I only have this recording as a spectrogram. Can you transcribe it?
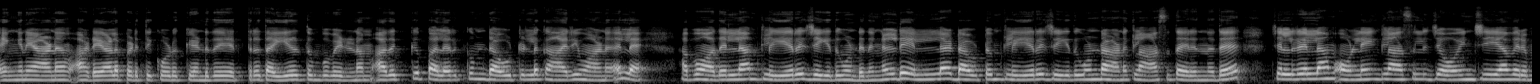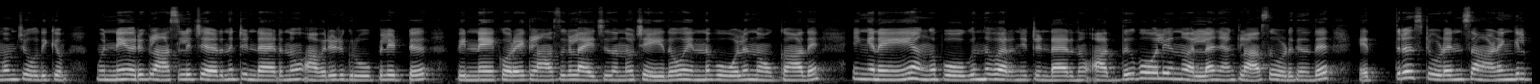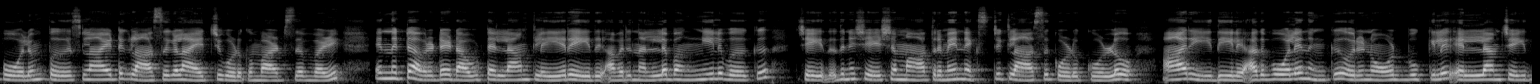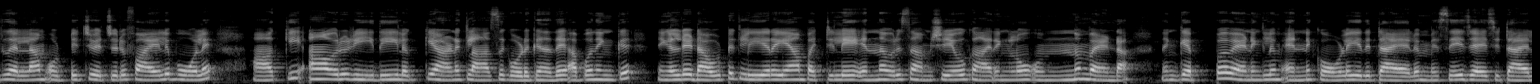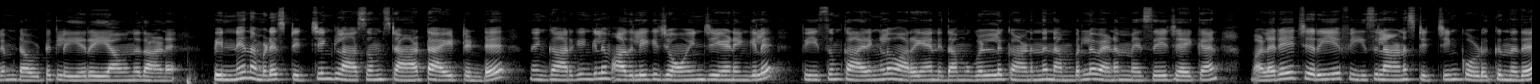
എങ്ങനെയാണ് അടയാളപ്പെടുത്തി കൊടുക്കേണ്ടത് എത്ര തയ്യൽ തുമ്പ് വിടണം അതൊക്കെ പലർക്കും ഡൗട്ടുള്ള കാര്യമാണ് അല്ലേ? അപ്പോൾ അതെല്ലാം ക്ലിയർ ചെയ്തുകൊണ്ട് നിങ്ങളുടെ എല്ലാ ഡൗട്ടും ക്ലിയർ ചെയ്തുകൊണ്ടാണ് ക്ലാസ് തരുന്നത്. ചിലരെല്ലാം ഓൺലൈൻ ക്ലാസ്സിൽ ജോയിൻ ചെയ്യാൻ വരുമ്പം ചോദിക്കും മുന്നേ ഒരു ക്ലാസ്സിൽ ചേർന്നിട്ടുണ്ടായിരുന്നു അവരൊരു ഗ്രൂപ്പിലിട്ട് പിന്നെ കുറേ ക്ലാസ്സുകൾ അയച്ചു തന്നോ ചെയ്തോ എന്ന് പോലും നോക്കാതെ ഇങ്ങനെ അങ്ങ് പോകുമെന്ന് പറഞ്ഞിട്ടുണ്ടായിരുന്നു. അതുപോലെയൊന്നും അല്ല ഞാൻ ക്ലാസ് കൊടുക്കുന്നത്. എത്ര സ്റ്റുഡൻസ് ആണെങ്കിൽ പോലും പേഴ്സണലായിട്ട് ക്ലാസ്സുകൾ അയച്ചു കൊടുക്കും വാട്സപ്പ് വഴി. എന്നിട്ട് അവരുടെ ഡൗട്ട് എല്ലാം ക്ലിയർ ചെയ്ത് അവർ നല്ല ഭംഗിയിൽ വർക്ക് ചെയ്തതിന് ശേഷം മാത്രമേ നെക്സ്റ്റ് ക്ലാസ് കൊടുക്കുള്ളൂ. ആ രീതിയിൽ. അതുപോലെ നിങ്ങൾക്ക് ഒരു നോട്ട് ബുക്കിൽ എല്ലാം ചെയ്തതെല്ലാം ഒട്ടിച്ചു വെച്ചൊരു ഫയൽ പോലെ ആക്കി ആ ഒരു രീതിയിലൊക്കെയാണ് ക്ലാസ് കൊടുക്കുന്നത്. അപ്പോൾ നിങ്ങൾക്ക് നിങ്ങളുടെ ഡൗട്ട് ക്ലിയർ ചെയ്യാൻ പറ്റില്ലേ എന്ന ഒരു സംശയമോ കാര്യങ്ങളോ ഒന്നും വേണ്ട. നിങ്ങൾക്ക് എപ്പോൾ വേണമെങ്കിലും എന്നെ കോൾ ചെയ്തിട്ടായാലും മെസ്സേജ് അയച്ചിട്ടായാലും ഡൗട്ട് ക്ലിയർ ചെയ്യാവുന്നതാണ്. പിന്നെ നമ്മുടെ സ്റ്റിച്ചിങ് ക്ലാസ്സും സ്റ്റാർട്ട് ആയിട്ടുണ്ട്. നിങ്ങൾക്ക് ആർക്കെങ്കിലും അതിലേക്ക് ജോയിൻ ചെയ്യണമെങ്കിൽ ഫീസും കാര്യങ്ങളും അറിയാൻ ഇതാ മുകളിൽ കാണുന്ന നമ്പറിൽ വേണം മെസ്സേജ് അയക്കാൻ. വളരെ ചെറിയ ഫീസിലാണ് സ്റ്റിച്ചിങ് കൊടുക്കുന്നത്.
